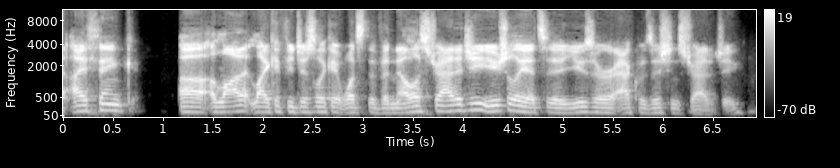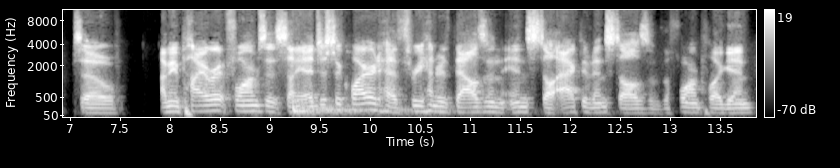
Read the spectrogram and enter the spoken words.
I think uh, a lot of like if you just look at what's the vanilla strategy, usually it's a user acquisition strategy. So, I mean, Pirate Forms that Syed just acquired had 300,000 install active installs of the form plugin.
